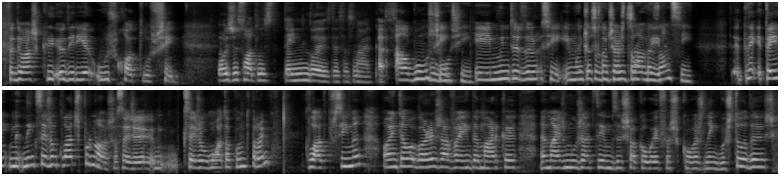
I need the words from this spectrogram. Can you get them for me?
Portanto, eu acho que eu diria os rótulos, sim. Hoje os rótulos têm inglês dessas marcas. Alguns, sim. Alguns, sim. E muitas, sim, e muitos Aqueles produtos já estão a vir. Amazon, sim. Tem, tem- nem que sejam colados por nós, ou seja, que seja um autoconto branco colado por cima, ou então agora já vem da marca a mais mu, já temos as choco wafers com as línguas todas,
